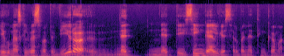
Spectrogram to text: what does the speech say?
jeigu mes kalbėsime apie vyro net, neteisingą elgesį arba netinkamą,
